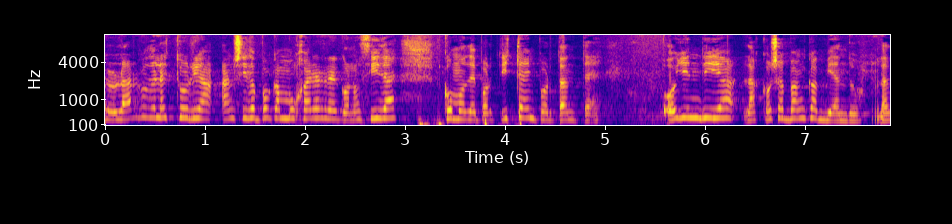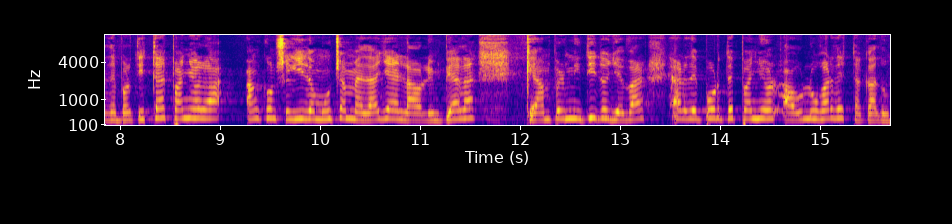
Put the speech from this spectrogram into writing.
lo largo de la historia han sido pocas mujeres reconocidas como deportistas importantes. Hoy en día las cosas van cambiando. Las deportistas españolas han conseguido muchas medallas en las Olimpiadas que han permitido llevar al deporte español a un lugar destacado.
